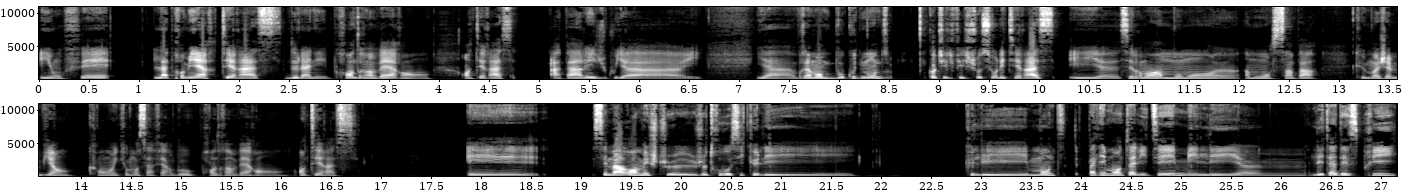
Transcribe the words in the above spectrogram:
et on fait la première terrasse de l'année. Prendre un verre en, en, terrasse à Paris, du coup, il y a, y a vraiment beaucoup de monde quand il fait chaud sur les terrasses et c'est vraiment un moment, un moment sympa que moi j'aime bien quand il commence à faire beau, prendre un verre en, en terrasse. Et c'est marrant, mais je, je, trouve aussi que les les pas les mentalités, mais euh, l'état d'esprit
